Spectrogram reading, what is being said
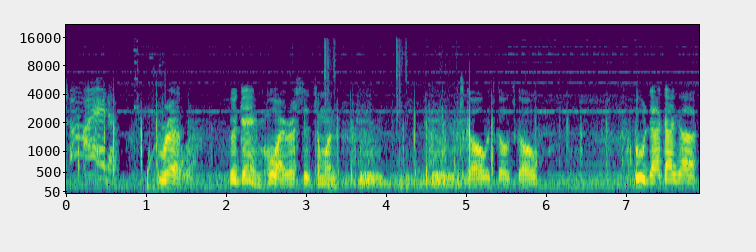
god! Rip. Good game. Oh, I arrested someone. Let's go, let's go, let's go. Ooh, that guy got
